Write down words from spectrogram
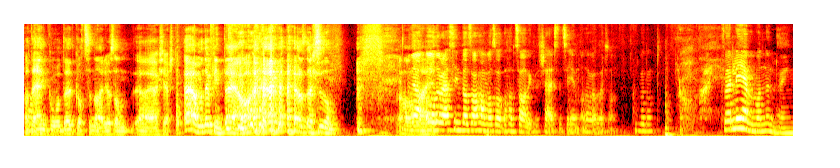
Ja, det, er god, det er et godt scenario. Sånn Ja, jeg har kjæreste. Ja, men det er jo fint, det, jeg òg. Og så det sånn oh, Ja, og da ble jeg sint. Altså, han, var sånn, han sa det ikke til kjæresten sin. Og det var bare sånn Det var dumt. Oh, nei. For da lever man en løgn.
